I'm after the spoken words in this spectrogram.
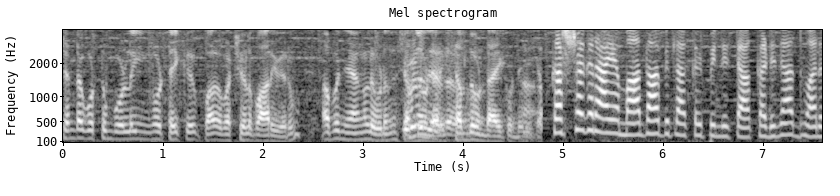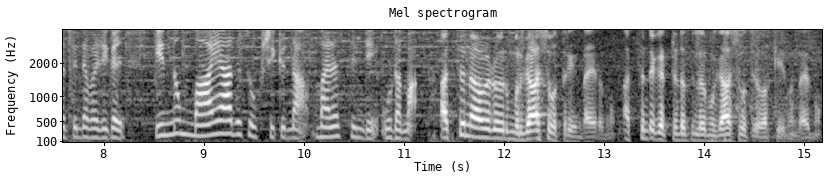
ചെണ്ട കൊട്ടുമ്പോൾ ഇങ്ങോട്ടേക്ക് പക്ഷികൾ പാറി വരും. അപ്പോൾ ഞങ്ങൾ ഇവിടെ ശബ്ദം ഉണ്ടായി- ശബ്ദം ഉണ്ടായിക്കൊണ്ടിരിക്കും. കർഷകരായ മാതാപിതാക്കൾ പിന്നിട്ട കഠിനാധ്വാനത്തിന്റെ വഴികൾ ഇന്നും മായാതെ സൂക്ഷിക്കുന്ന മനസ്സിന്റെ ഉടമ. അച്ഛൻ അവിടെ ഒരു മൃഗാശുപത്രി ഉണ്ടായിരുന്നു. അച്ഛന്റെ കെട്ടിടത്തിൽ ഒരു മൃഗാശുപത്രി വർക്ക് ചെയ്യുന്നുണ്ടായിരുന്നു.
